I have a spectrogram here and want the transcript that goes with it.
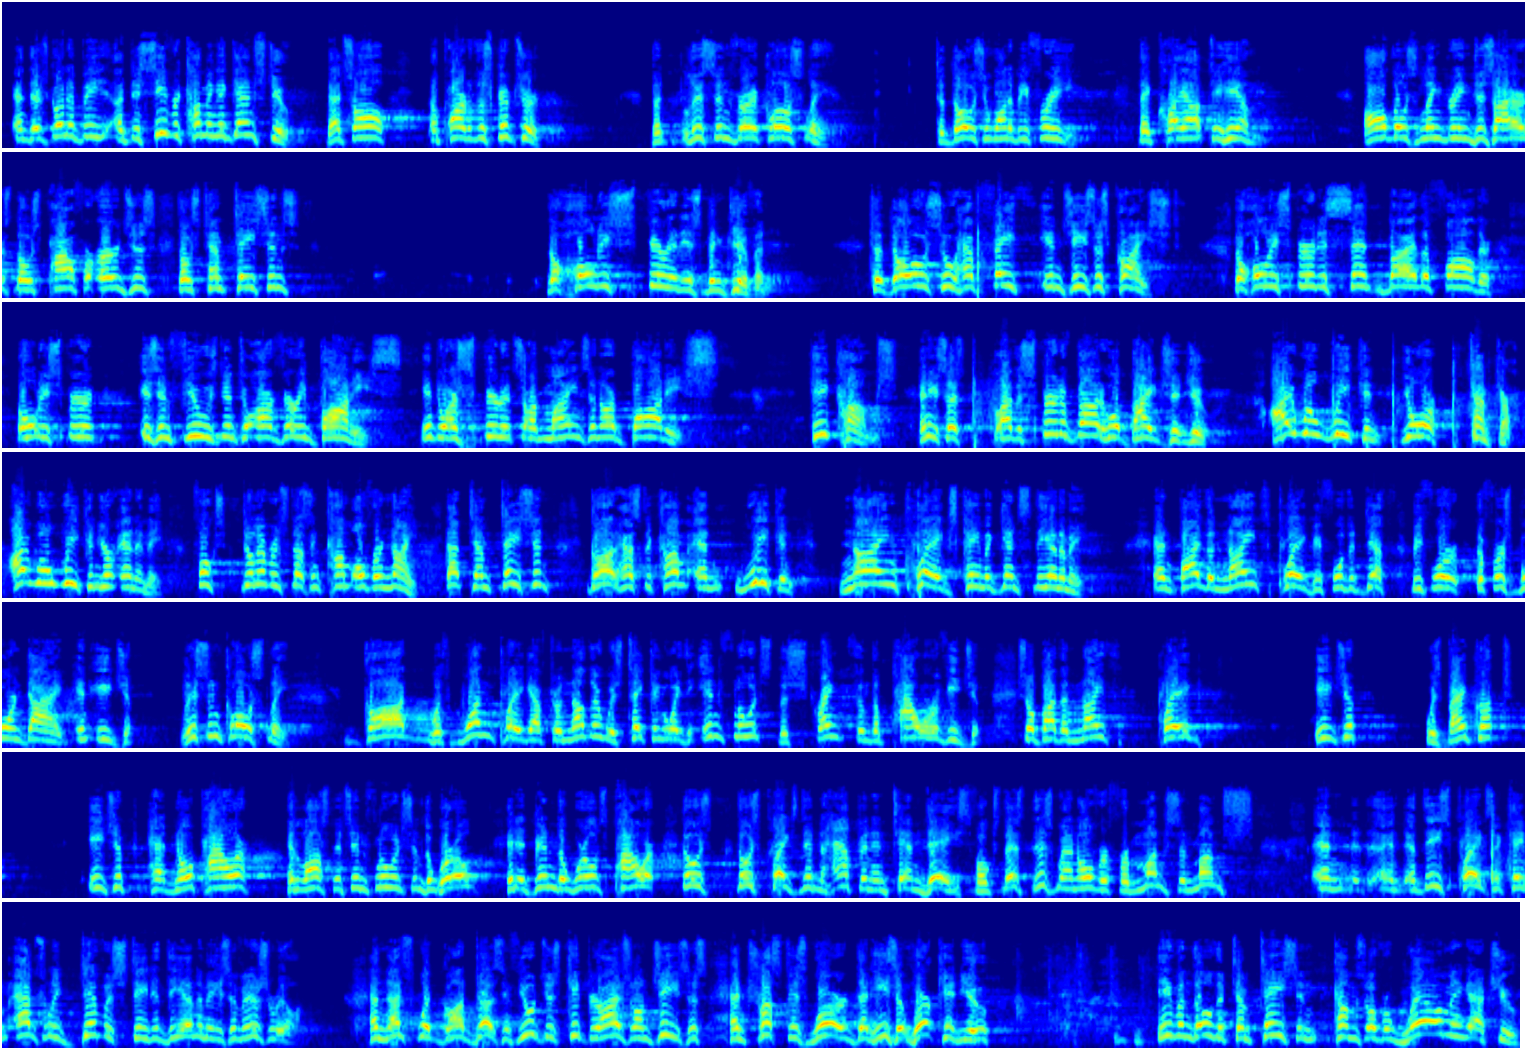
and there's going to be a deceiver coming against you. That's all a part of the scripture. But listen very closely to those who want to be free. They cry out to Him. All those lingering desires, those powerful urges, those temptations, the Holy Spirit has been given to those who have faith in Jesus Christ. The Holy Spirit is sent by the Father. The Holy Spirit is infused into our very bodies, into our spirits, our minds, and our bodies. He comes and he says, by the Spirit of God who abides in you, I will weaken your tempter. I will weaken your enemy. Folks, deliverance doesn't come overnight. That temptation, God has to come and weaken nine plagues came against the enemy. And by the ninth plague, before the death, before the firstborn died in Egypt, listen closely. God, with one plague after another, was taking away the influence, the strength, and the power of Egypt. So by the ninth plague, Egypt was bankrupt. Egypt had no power. It lost its influence in the world. It had been the world's power. Those, those plagues didn't happen in 10 days, folks. This, this went over for months and months. And, and, and these plagues that came absolutely devastated the enemies of Israel. And that's what God does. If you just keep your eyes on Jesus and trust His Word that He's at work in you, even though the temptation comes overwhelming at you,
